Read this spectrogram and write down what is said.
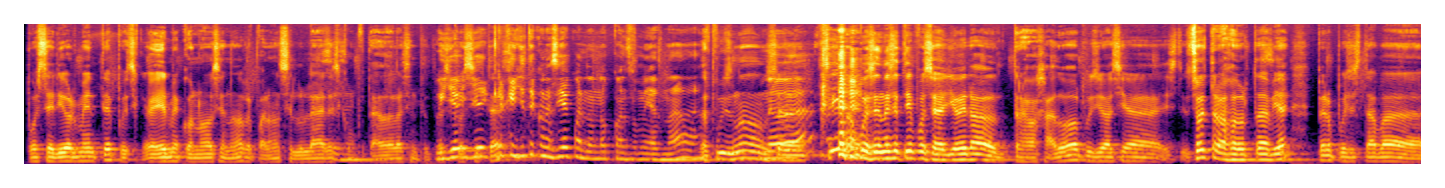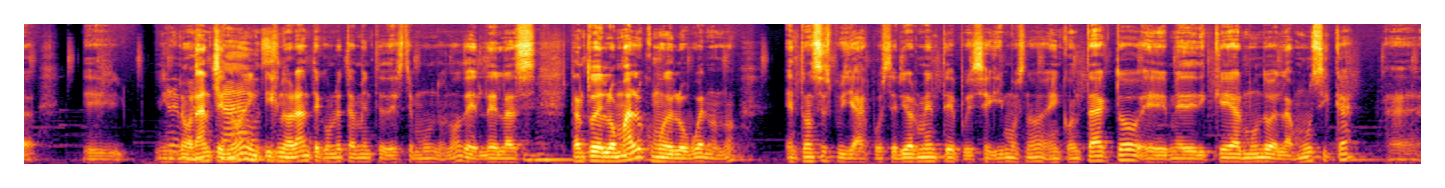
Posteriormente, pues él me conoce, ¿no? Reparando celulares, computadoras, entre otras pues yo, creo que yo te conocía cuando no consumías nada. Ah, pues no, o sea, sí, no, pues en ese tiempo, o sea, yo era trabajador, pues yo hacía, este, soy trabajador todavía, pero pues estaba eh, ignorante, ¿no? Ignorante completamente de este mundo, ¿no? De, las, tanto de lo malo como de lo bueno, ¿no? Entonces, pues ya, posteriormente, pues seguimos, ¿no? En contacto, eh, me dediqué al mundo de la música, ah,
